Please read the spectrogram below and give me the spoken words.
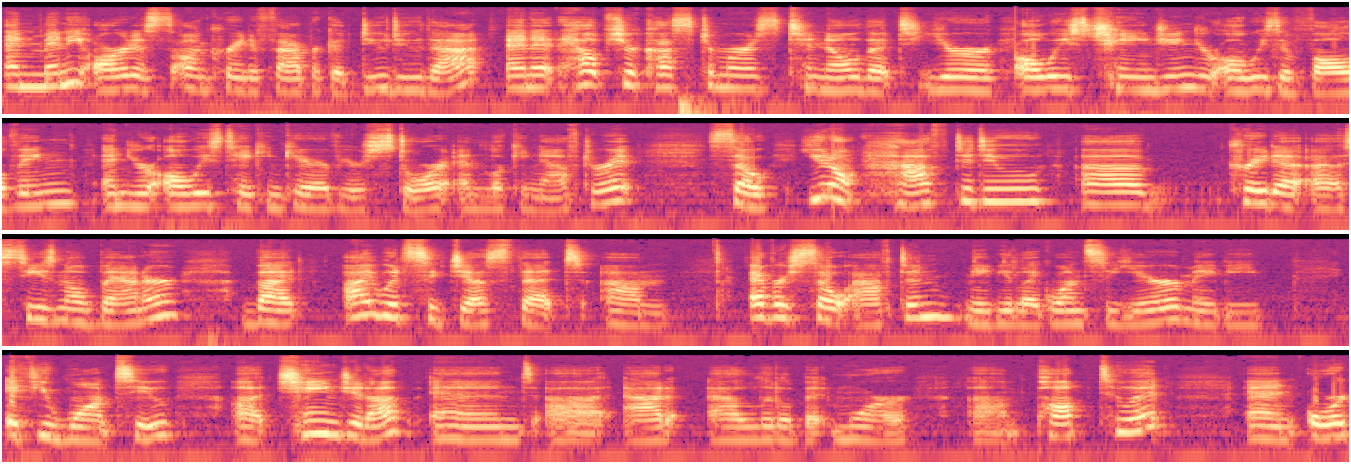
And many artists on Creative Fabrica do do that. And it helps your customers to know that you're always changing, you're always evolving, and you're always taking care of your store and looking after it. So you don't have to do uh, create a, a, seasonal banner, but I would suggest that um, every so often, maybe like once a year, maybe if you want to uh, change it up and uh, add a little bit more um, pop to it and or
